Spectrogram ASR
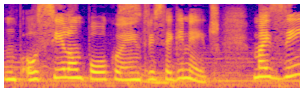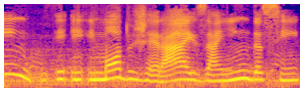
um, oscila um pouco entre Sim. segmentos. Mas em, em, em, modos gerais, ainda assim,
